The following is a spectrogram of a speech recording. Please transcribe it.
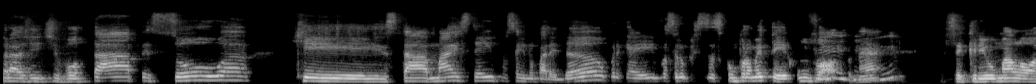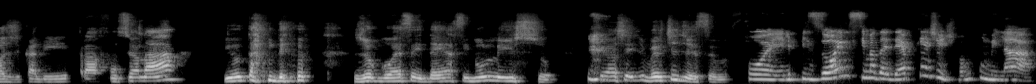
para a gente votar a pessoa que está mais tempo sem no paredão, porque aí você não precisa se comprometer com o voto, né? uhum. né? Você cria uma lógica ali para funcionar e o Tadeu jogou essa ideia assim no lixo, que eu achei divertidíssimo. Foi, ele pisou em cima da ideia, porque, gente, vamos combinar,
